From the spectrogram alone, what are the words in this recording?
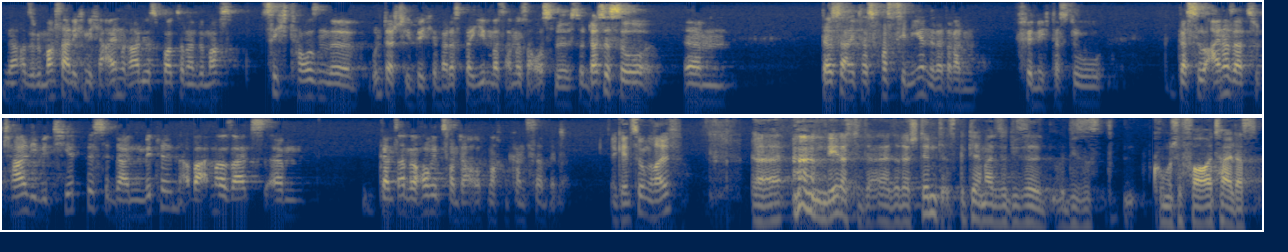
Ne? Also du machst eigentlich nicht einen Radiospot, sondern du machst zigtausende unterschiedliche, weil das bei jedem was anderes auslöst. Und das ist so, ähm, das ist eigentlich das Faszinierende daran, finde ich, dass du dass du einerseits total limitiert bist in deinen Mitteln, aber andererseits ähm, ganz andere Horizonte aufmachen kannst damit. Ergänzung, Ralf? Äh, nee, das, also das stimmt. Es gibt ja immer so diese, dieses komische Vorurteil, dass,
